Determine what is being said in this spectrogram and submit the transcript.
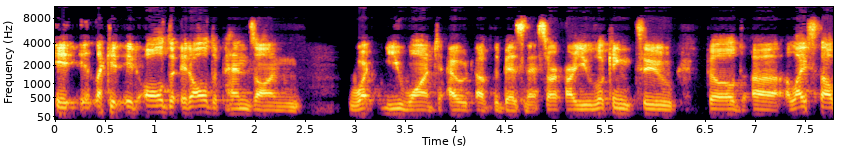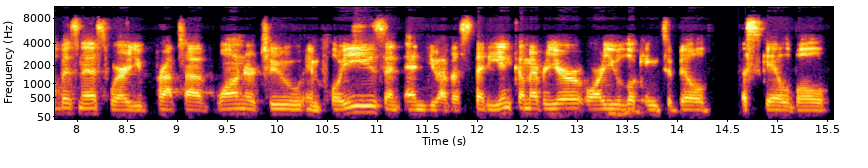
it, it like it, it all it all depends on what you want out of the business. Are, are you looking to build a, a, lifestyle business where you perhaps have one or two employees and, and you have a steady income every year? Or are you mm-hmm. looking to build a scalable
